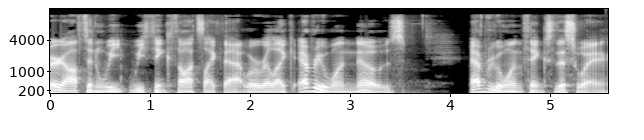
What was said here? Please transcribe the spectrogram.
Very often we we think thoughts like that where we're like, everyone knows, everyone thinks this way.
